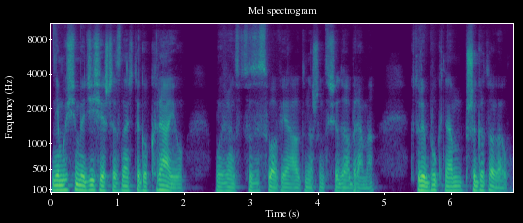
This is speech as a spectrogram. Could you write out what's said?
Nie musimy dziś jeszcze znać tego kraju, mówiąc w cudzysłowie, a odnosząc się do Abrama, który Bóg nam przygotował.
